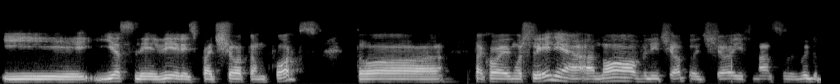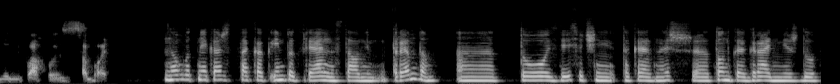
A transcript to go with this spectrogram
И если верить подсчетам Forbes, то такое мышление, оно влечет еще и финансовую выгоду неплохую за собой. Ну вот мне кажется, так как импакт реально стал трендом, а, то здесь очень такая, знаешь, э, тонкая грань между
